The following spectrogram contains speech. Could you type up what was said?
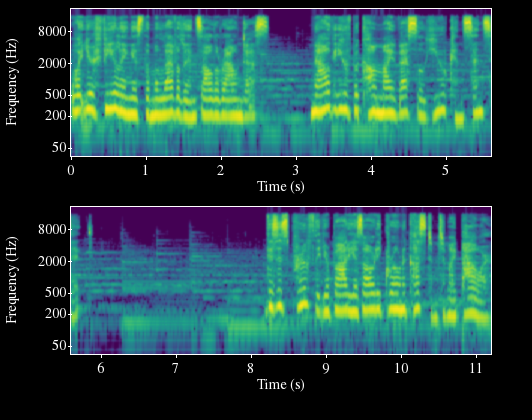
What you're feeling is the malevolence all around us. Now that you've become my vessel, you can sense it. This is proof that your body has already grown accustomed to my power.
